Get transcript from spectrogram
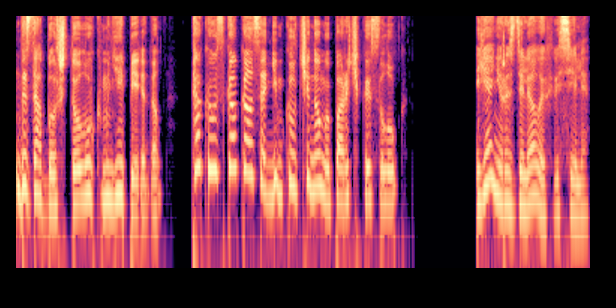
«Да забыл, что лук мне передал. Так и ускакал с одним колчаном и парочкой слуг. Я не разделяла их веселье.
